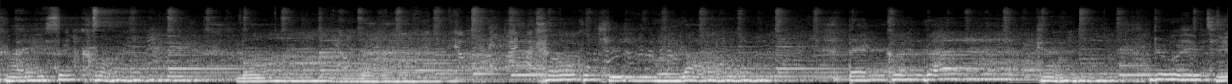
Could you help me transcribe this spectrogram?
ใครสักคนมองมาเขาคงคิดว่าเรา เป็นคนรักกัน ด้วยวิธี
